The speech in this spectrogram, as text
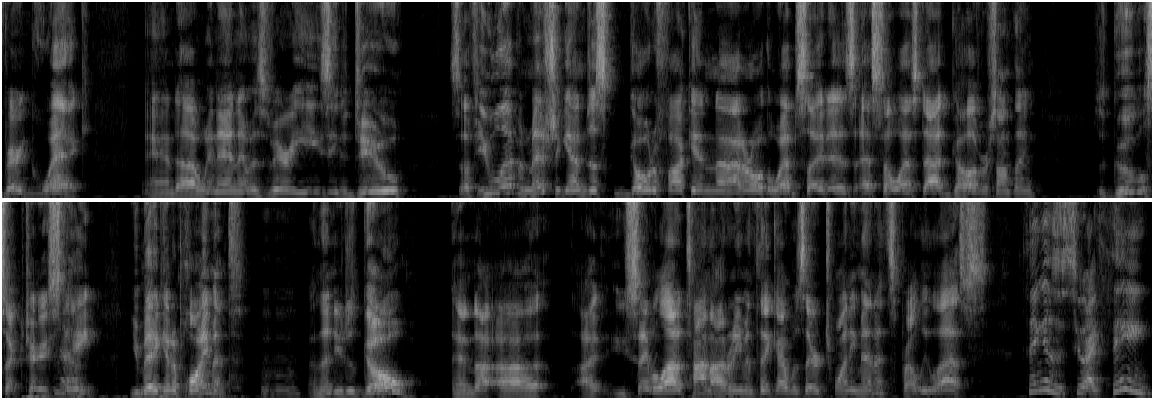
very quick, and uh, went in. It was very easy to do. So if you live in Michigan, just go to fucking uh, I don't know what the website is, sos.gov or something. Just Google Secretary of Yeah. State. You make an appointment, Mm-hmm. and then you just go, and uh, uh, I you save a lot of time. I don't even think I was there twenty minutes, probably less. Thing is, too, I think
